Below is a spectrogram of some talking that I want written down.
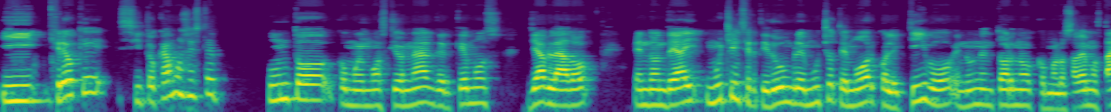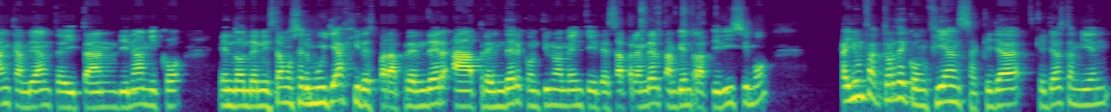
Y creo que si tocamos este punto como emocional del que hemos ya hablado, en donde hay mucha incertidumbre, mucho temor colectivo en un entorno, como lo sabemos, tan cambiante y tan dinámico, en donde necesitamos ser muy ágiles para aprender a aprender continuamente y desaprender también rapidísimo, hay un factor de confianza que ya, que ya también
